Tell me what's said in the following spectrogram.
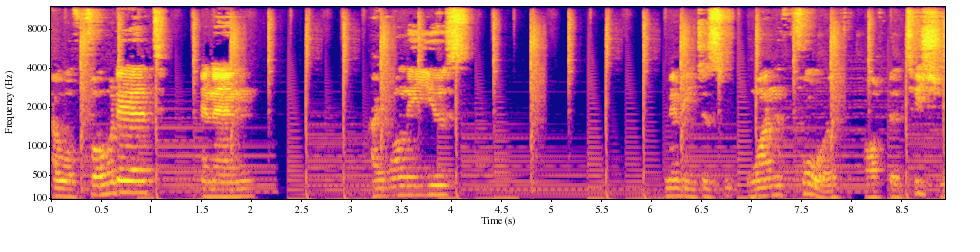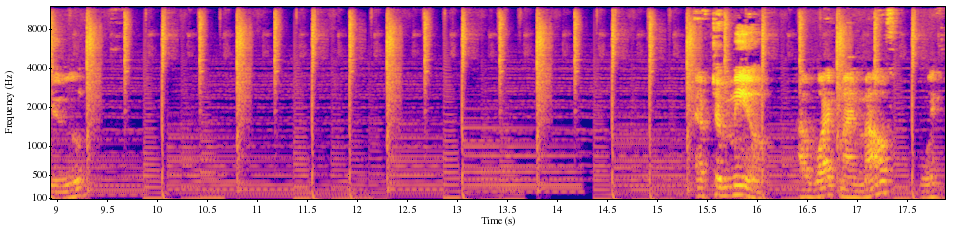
I will fold it and then I only use maybe just one fourth of the tissue. After meal, I wipe my mouth with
